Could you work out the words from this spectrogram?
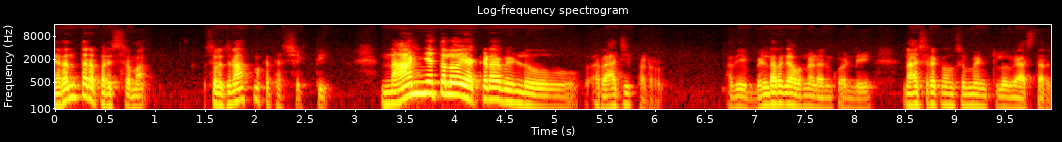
నిరంతర పరిశ్రమ సృజనాత్మకత శక్తి నాణ్యతలో ఎక్కడా వీళ్ళు రాజీ పడరు. అది బిల్డర్గా ఉన్నాడు అనుకోండి నాశరకం సిమెంట్లు వేస్తారు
